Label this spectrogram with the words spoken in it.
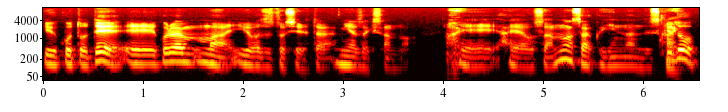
いうことで、えーこれはまあ言わずと知れた宮崎さんの、はい。えー早尾さんの作品なんですけど、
